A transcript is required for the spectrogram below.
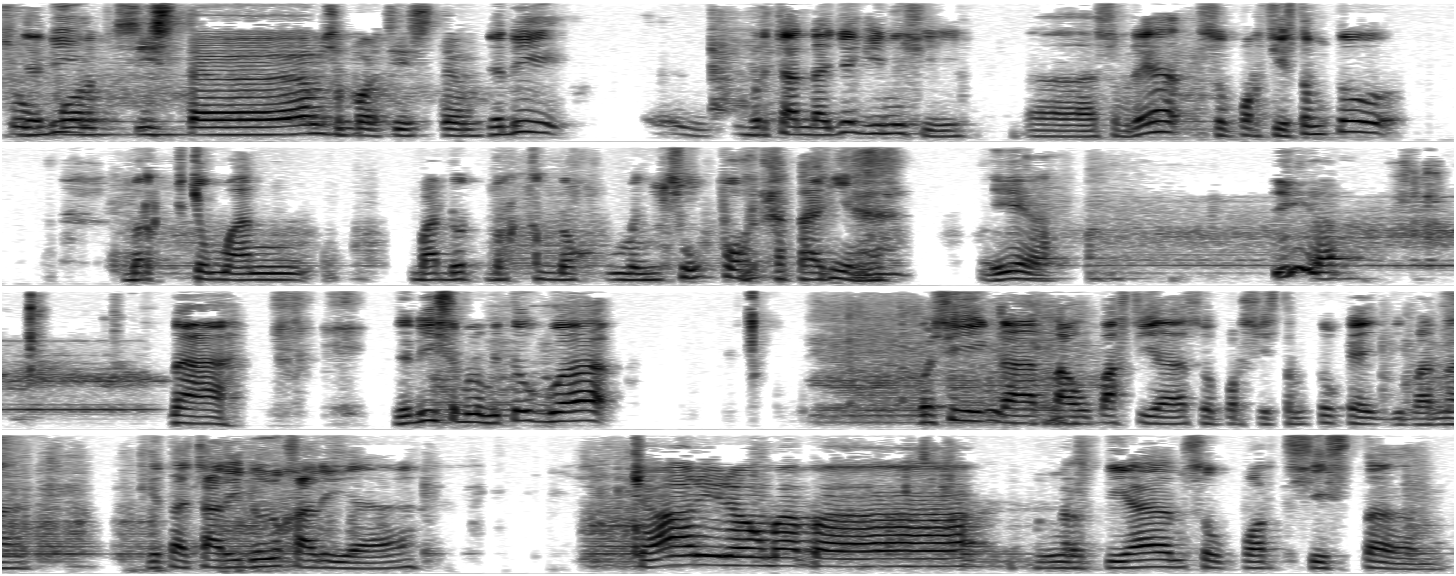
Jadi- support system, support system. Jadi bercandanya gini sih. eh, sebenarnya support system tuh ber, cuman badut berkedok mensupport katanya. Iya. Iya. Nah, jadi sebelum itu gue gue sih nggak tahu pasti ya support system tuh kayak gimana. Kita cari dulu kali ya Cari dong Bapak. pengertian support system.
